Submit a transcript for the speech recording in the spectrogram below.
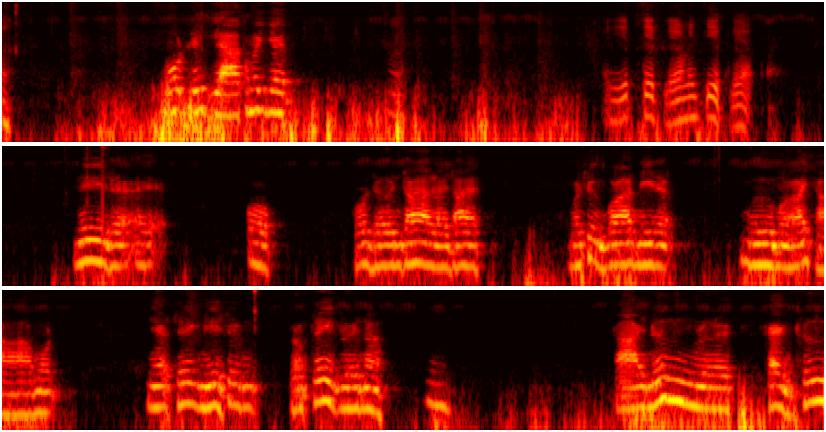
อะหมดฤทธิ์ยาก็ไม่เจ็บเย็บเสร็จแล้วไม่เจ็บเลยอะนี่แหละไอ้ออกพอเดินได้อะไรได้ มาถึงบ้านนี้เนี่ยมือไม้ชาหมด เนี่ยซีกนี้ซึ่งทั้งซีกเลยนะอืมตายนึ่งเลยแข่งทื่อ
